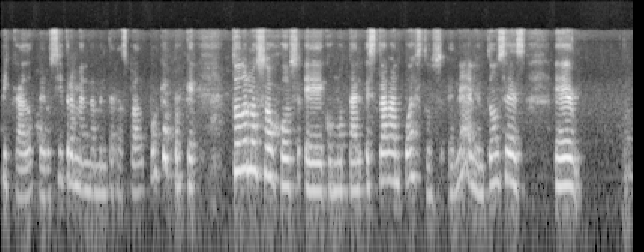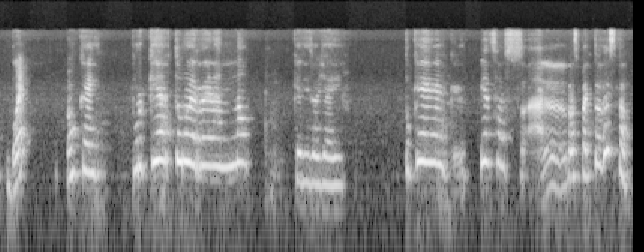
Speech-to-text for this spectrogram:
picado, pero sí tremendamente raspado. ¿Por qué? Porque todos los ojos eh, como tal estaban puestos en él. Entonces, eh, bueno, ok. ¿Por qué Arturo Herrera no, querido Jair? ¿Tú qué, piensas al respecto de esto?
